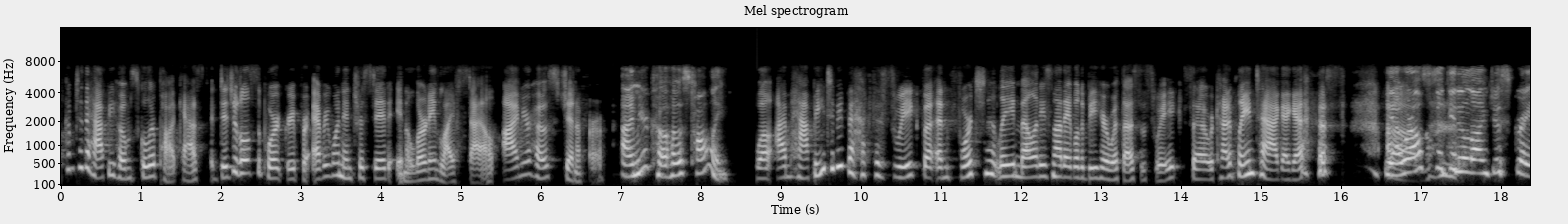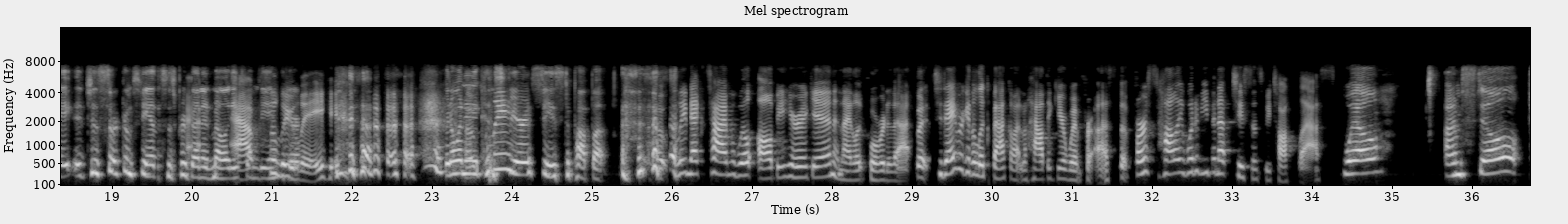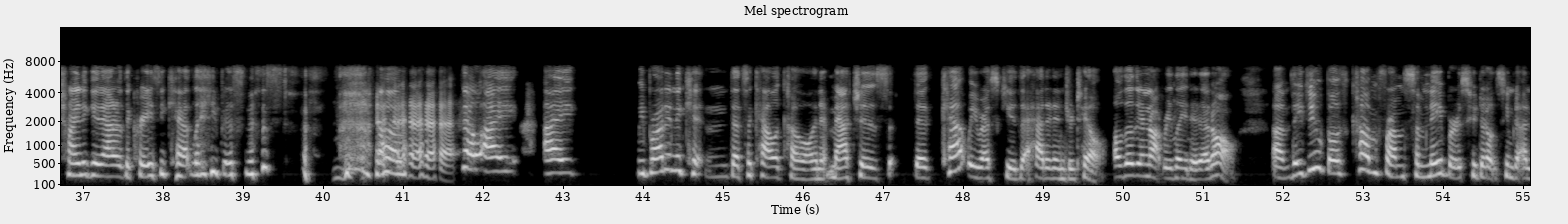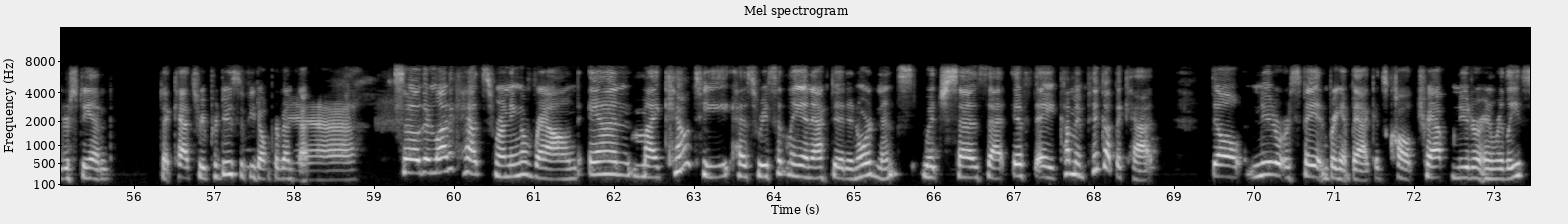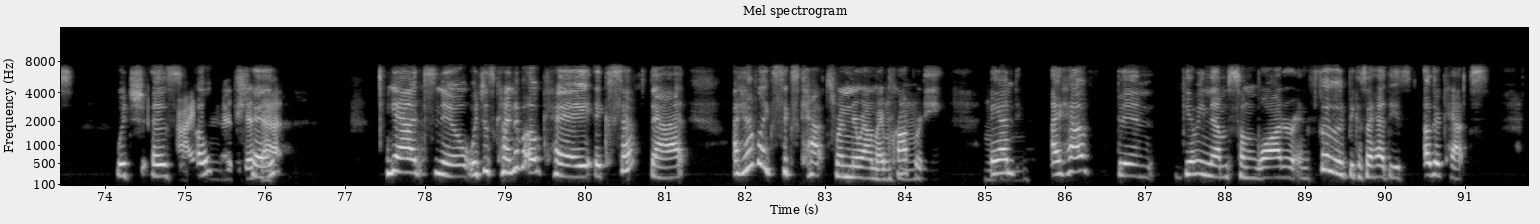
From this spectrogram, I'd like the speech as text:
Welcome to the Happy Homeschooler Podcast, a digital support group for everyone interested in a learning lifestyle. I'm your host, Jennifer. I'm your co host, Holly. Well, I'm happy to be back this week, but unfortunately, Melody's not able to be here with us this week. So we're kind of playing tag, I guess. Yeah, um, we're all still getting along just great. It's just circumstances prevented Melody from being here. Absolutely. we don't want any conspiracies to pop up. hopefully next time we'll all be here again and I look forward to that. But today we're going to look back on how the year went for us. But first, Holly, what have you been up to since we talked last? Well, I'm still trying to get out of the crazy cat lady business. um, so I I we brought in a kitten that's a calico and it matches the cat we rescued that had an injured tail, although they're not related at all. Um, they do both come from some neighbors who don't seem to understand that cats reproduce if you don't prevent yeah. that. So there are a lot of cats running around, and my county has recently enacted an ordinance which says that if they come and pick up a cat, they'll neuter or spay it and bring it back. It's called trap, neuter, and release, which is I okay. Yeah, it's new, which is kind of okay, except that I have like six cats running around my mm-hmm. property, mm-hmm. and I have been giving them some water and food because I had these other cats.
